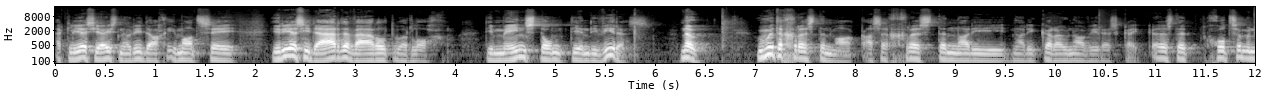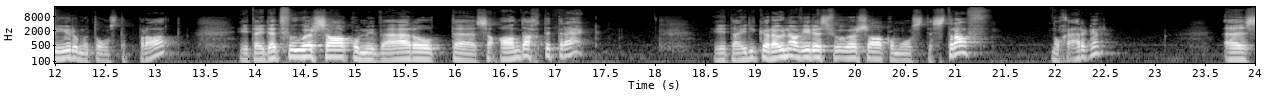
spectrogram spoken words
Ek lees juis nou die dag iemand sê hierdie is die derde wêreldoorlog, die mensdom teen die virus. Nou, hoe moet 'n Christen maak as 'n Christen na die na die koronavirus kyk? Is dit God se manier om met ons te praat? Het hy dit veroorsaak om die wêreld uh, se aandag te trek? Het hy die koronavirus veroorsaak om ons te straf? Nog erger? Is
